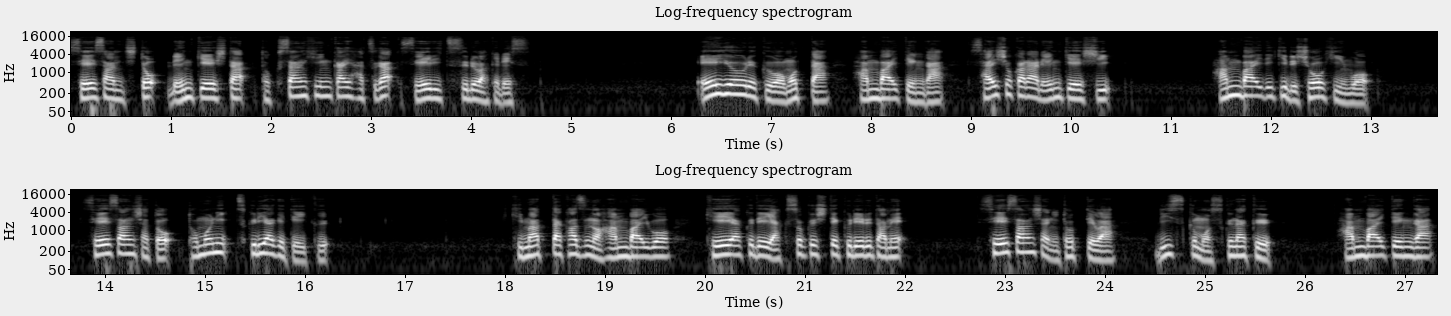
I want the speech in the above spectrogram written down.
生産地と連携した特産品開発が成立するわけです。営業力を持った販売店が最初から連携し、販売できる商品を生産者と共に作り上げていく。決まった数の販売を契約で約束してくれるため、生産者にとってはリスクも少なく、販売店が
